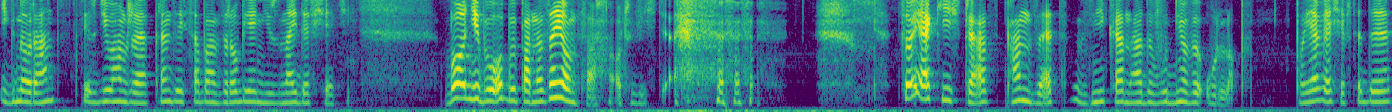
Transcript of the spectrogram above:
ignorant stwierdziłam, że prędzej sama zrobię niż znajdę w sieci. Bo nie byłoby pana zająca, oczywiście. Co jakiś czas pan Z znika na dwudniowy urlop. Pojawia się wtedy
